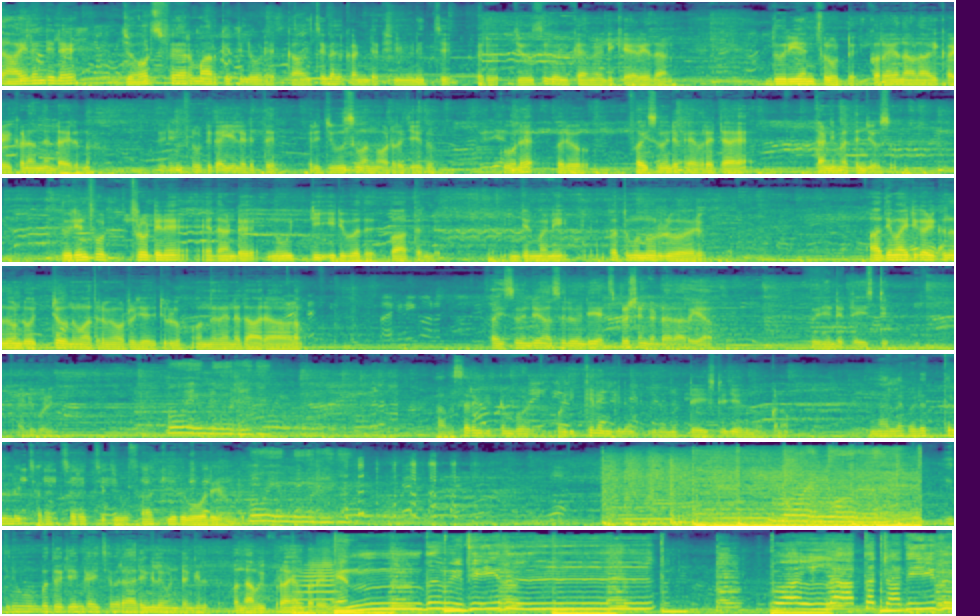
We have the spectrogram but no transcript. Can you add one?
തായ്ലൻഡിലെ George fair മാർക്കറ്റിലൂടെ കാഴ്ചകൾ കണ്ട് ക്ഷീണിച്ച് ഒരു ജ്യൂസ് കഴിക്കാൻ വേണ്ടി കയറിയതാണ്. ദുരിയൻ ഫ്രൂട്ട് കുറേ നാളായി കഴിക്കണമെന്നുണ്ടായിരുന്നു. ദുരിയൻ ഫ്രൂട്ട് കയ്യിലെടുത്ത് ഒരു ജ്യൂസ് വന്ന് ഓർഡർ ചെയ്തു. കൂടെ ഒരു ഫൈസുവിന്റെ ഫേവറേറ്റായ തണ്ണിമത്തൻ ജ്യൂസും. ദുരിയൻ ഫ്രൂട്ട് ഫ്രൂട്ടിന് ഏതാണ്ട് നൂറ്റി ഇരുപത് ബാത്തുണ്ട് ഇന്ത്യൻ മണി പത്ത് മുന്നൂറ് രൂപ വരും. ആദ്യമായിട്ട് കഴിക്കുന്നത് കൊണ്ട് ഒറ്റ ഒന്ന് മാത്രമേ ഓർഡർ ചെയ്തിട്ടുള്ളൂ. ഒന്ന് തന്നെ ധാരാളം. ഫൈസുവിന്റെയും അസുലുവിന്റെയും എക്സ്പ്രഷൻ കണ്ടാൽ അറിയാം. ബിരിയാണിന്റെ ടേസ്റ്റ് അടിപൊളി. അവസരം കിട്ടുമ്പോൾ ഒരിക്കലെങ്കിലും ഇതൊന്ന് ടേസ്റ്റ് ചെയ്ത് നോക്കണം. നല്ല വെളുത്തുള്ളി ചതച്ചരച്ച് ജ്യൂസാക്കിയതുപോലെയുണ്ട് ഇതിനു മുമ്പ് ദുര്യം കഴിച്ചവരാരെങ്കിലും ഉണ്ടെങ്കിൽ ഒന്ന് അഭിപ്രായം പറയണം എന്ത് വിധി വല്ലാത്ത ചതീത്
